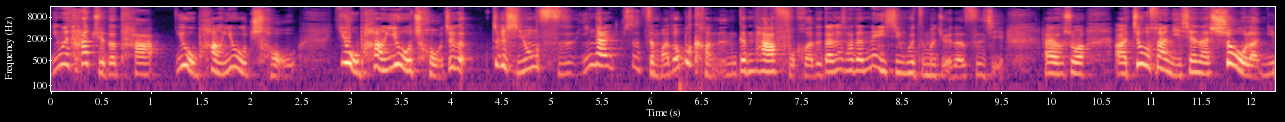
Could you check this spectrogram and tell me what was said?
因为她觉得她又胖又丑，又胖又丑，这个。这个形容词应该是怎么都不可能跟他符合的，但是他的内心会这么觉得自己。还有说啊，就算你现在瘦了，你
